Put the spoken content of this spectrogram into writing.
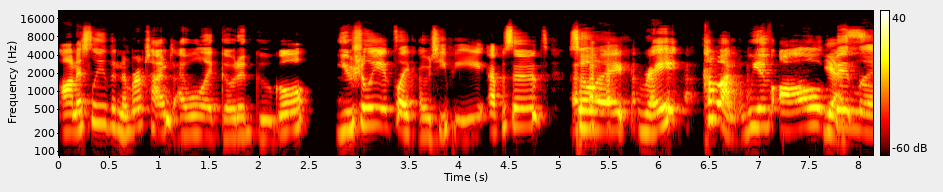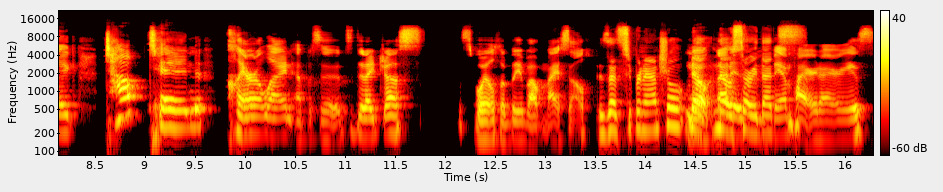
honestly, the number of times I will like go to Google, usually it's like OTP episodes. So like, right? Come on, we have all Yes. been like top ten Klaroline episodes. Did I just spoil something about myself? Is that supernatural? No, that no, sorry, that's Vampire Diaries.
